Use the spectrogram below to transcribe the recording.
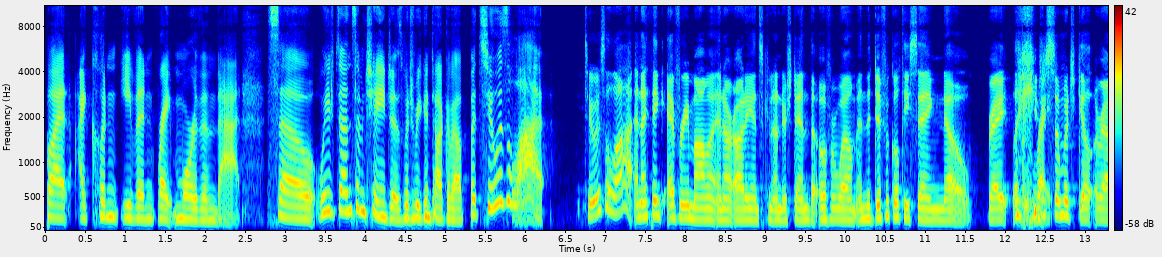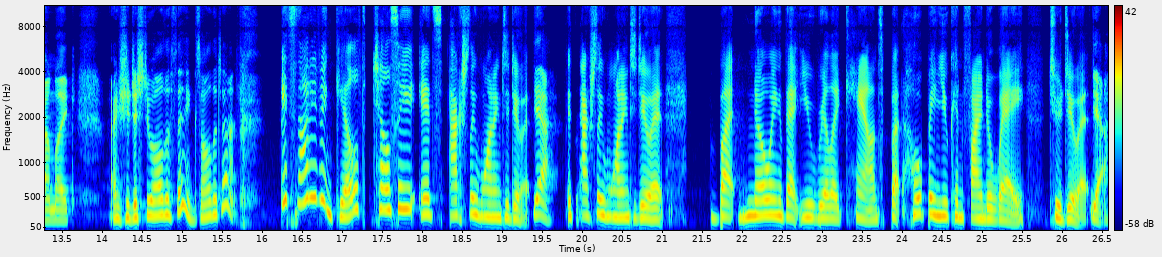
but I couldn't even write more than that. So we've done some changes, which we can talk about, but two is a lot. Two is a lot. And I think every mama in our audience can understand the overwhelm and the difficulty saying no, right? Like, right. just so much guilt around, like, I should just do all the things all the time. It's not even guilt, Chelsea. It's actually wanting to do it. Yeah. It's actually wanting to do it, but knowing that you really can't, but hoping you can find a way to do it. Yeah.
